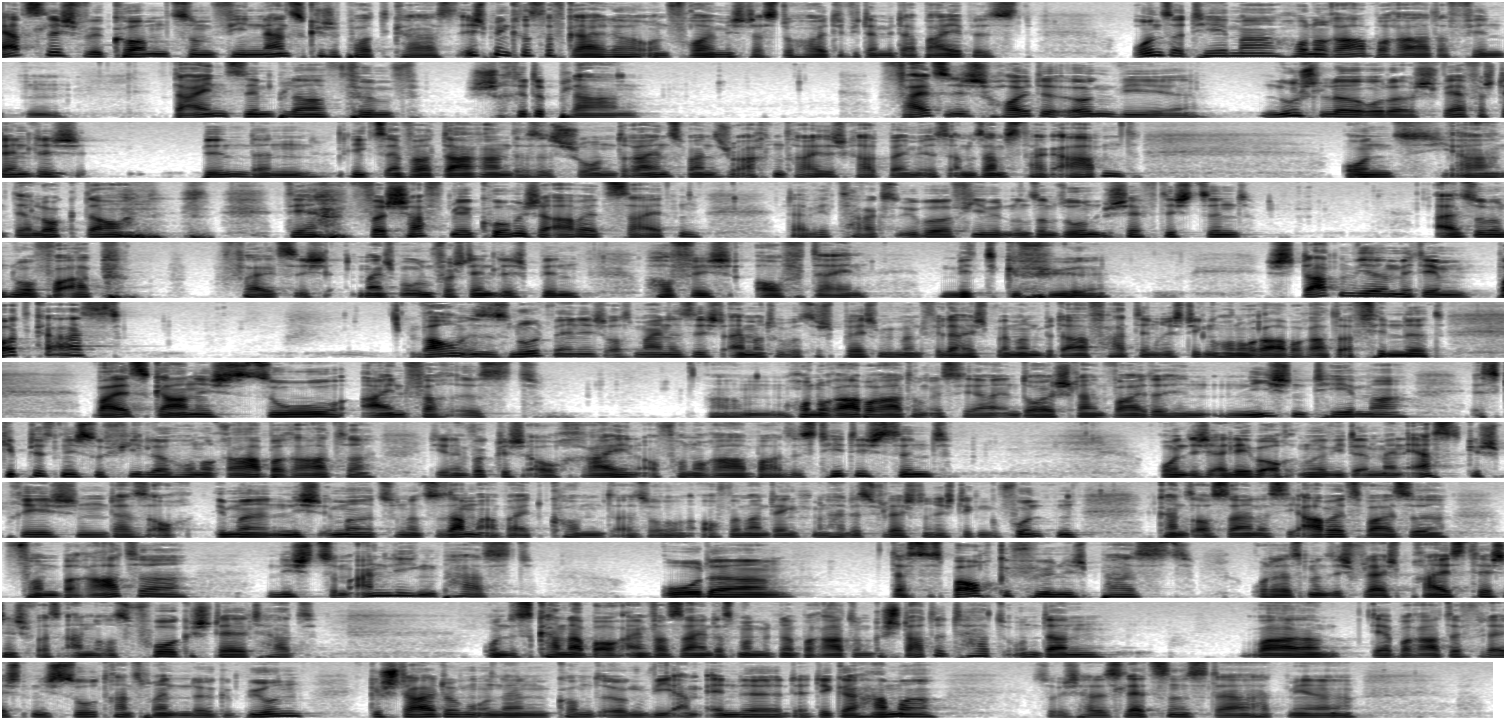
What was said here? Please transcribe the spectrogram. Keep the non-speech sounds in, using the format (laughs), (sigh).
Herzlich willkommen zum Finanzküche Podcast. Ich bin Christoph Geiler und freue mich, dass du heute wieder mit dabei bist. Unser Thema Honorarberater finden. Dein simpler 5-Schritte-Plan. Falls ich heute irgendwie nuschle oder schwer verständlich bin, dann liegt es einfach daran, dass es schon 23.38 Uhr Grad bei mir ist am Samstagabend. Und ja, der Lockdown, (laughs) der verschafft mir komische Arbeitszeiten, da wir tagsüber viel mit unserem Sohn beschäftigt sind. Also nur vorab, falls ich manchmal unverständlich bin, hoffe ich auf dein Mitgefühl. Starten wir mit dem Podcast. Warum ist es notwendig, aus meiner Sicht einmal darüber zu sprechen, wie man vielleicht, wenn man Bedarf hat, den richtigen Honorarberater findet? Weil es gar nicht so einfach ist. Ähm, Honorarberatung ist ja in Deutschland weiterhin ein Nischenthema. Es gibt jetzt nicht so viele Honorarberater, die dann wirklich auch rein auf Honorarbasis tätig sind. Und ich erlebe auch immer wieder in meinen Erstgesprächen, dass es auch immer nicht immer zu einer Zusammenarbeit kommt. Also auch wenn man denkt, man hat jetzt vielleicht einen richtigen gefunden, kann es auch sein, dass die Arbeitsweise vom Berater nicht zum Anliegen passt oder dass das Bauchgefühl nicht passt oder dass man sich vielleicht preistechnisch was anderes vorgestellt hat. Und es kann aber auch einfach sein, dass man mit einer Beratung gestartet hat und dann war der Berater vielleicht nicht so transparent in der Gebührengestaltung und dann kommt irgendwie am Ende der dicke Hammer. So, ich hatte es letztens, da hat mir,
